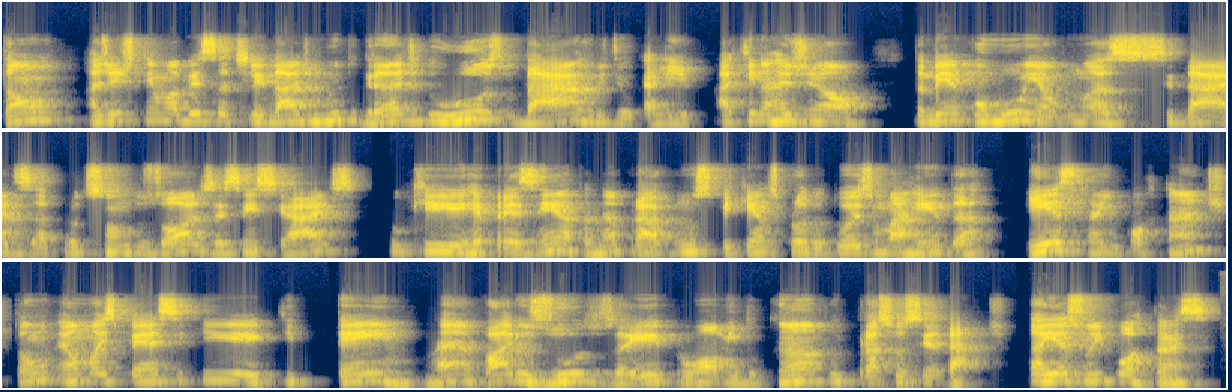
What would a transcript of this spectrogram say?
então, a gente tem uma versatilidade muito grande do uso da árvore de eucalipto. Aqui na região, também é comum em algumas cidades a produção dos óleos essenciais, o que representa, né, para alguns pequenos produtores, uma renda extra importante. Então, é uma espécie que, que tem né, vários usos aí para o homem do campo e para a sociedade. Daí a sua importância.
